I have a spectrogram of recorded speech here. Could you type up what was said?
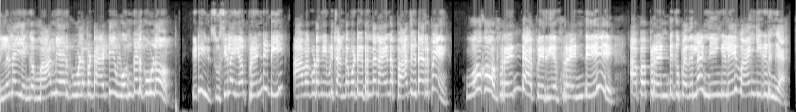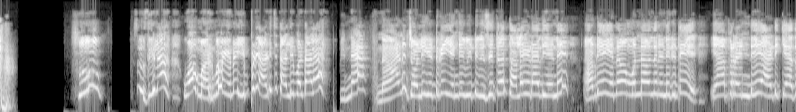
இல்லனா எங்க மாமியாருக்கு உளப்பட்ட அடி உங்களுக்கு விழும் ஏடி சுசிலா என் ஃப்ரெண்ட் டி. அவ கூட நீ இப்படி சண்டை போட்டுட்டு இருந்தா நான் என்ன பாத்துக்கிட்டா இருப்பேன்? ஓஹோ ஃப்ரெண்டா பெரிய ஃப்ரெண்டு ஃப்ரெண்டுக்கு பதிலா நீங்களே வாங்கிக்கிடுங்க. சுதிலா சுசீலா உன் மருமக என்ன இப்படி அடிச்சு தள்ளி போட்டாளா? பின்ன நானும் சொல்லிக்கிட்டு இருக்கேன் எங்க வீட்டு விஷயத்துல தலையிடாதீன்னு அப்படியே ஏதோ முன்ன வந்து நின்னுக்கிட்டு என் ஃப்ரெண்டு அடிக்காத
